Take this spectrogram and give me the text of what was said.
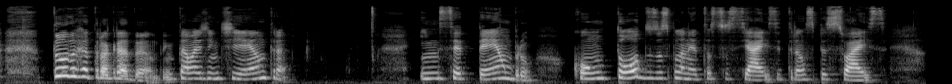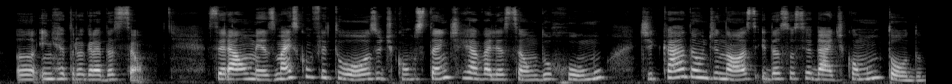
Tudo retrogradando. Então a gente entra em setembro com todos os planetas sociais e transpessoais uh, em retrogradação. Será um mês mais conflituoso de constante reavaliação do rumo de cada um de nós e da sociedade como um todo,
